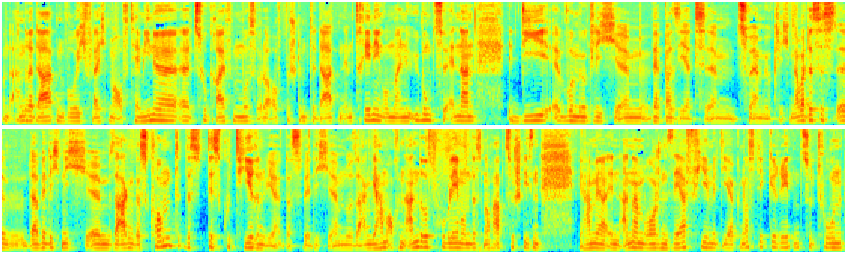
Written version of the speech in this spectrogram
und andere Daten, wo ich vielleicht mal auf Termine äh, zugreifen muss oder auf bestimmte Daten im Training, um meine Übung zu ändern, die äh, womöglich ähm, webbasiert ähm, zu ermöglichen. Aber das ist, äh, da will ich nicht ähm, sagen, das kommt, das diskutieren wir, das will ich ähm, nur sagen. Wir haben auch ein anderes Problem, um das noch abzuschließen. Wir haben ja in anderen Branchen sehr viel mit Diagnostikgeräten zu tun,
